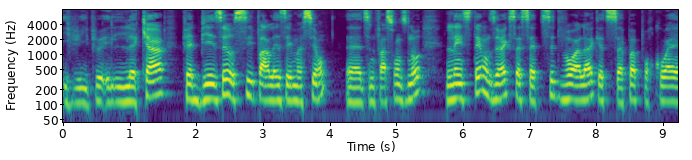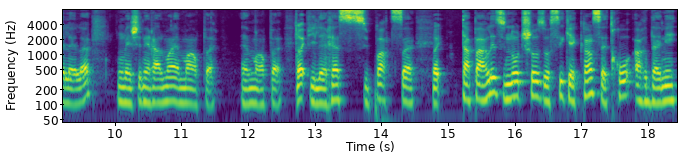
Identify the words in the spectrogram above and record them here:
Il, peut, le cœur peut être biaisé aussi par les émotions euh, d'une façon ou d'une autre. L'instinct, on dirait que c'est cette petite voix-là que tu sais pas pourquoi elle est là, mais généralement, elle ment pas. Elle ment pas. Puis le reste supporte ça. Oui. Tu as parlé d'une autre chose aussi, que quand c'est trop ordonné,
